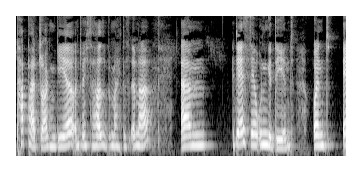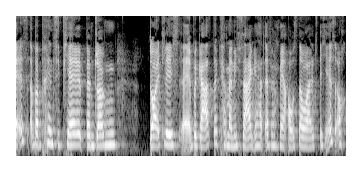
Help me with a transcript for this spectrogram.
Papa joggen gehe und wenn ich zu Hause bin, mache ich das immer. Ähm, der ist sehr ungedehnt. Und er ist aber prinzipiell beim Joggen deutlich äh, begabter, kann man nicht sagen. Er hat einfach mehr Ausdauer als ich. Er ist auch,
